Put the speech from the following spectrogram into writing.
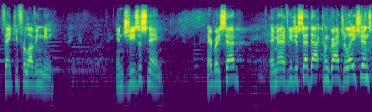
Thank you for loving me. In Jesus' name. Everybody said, Amen. If you just said that, congratulations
